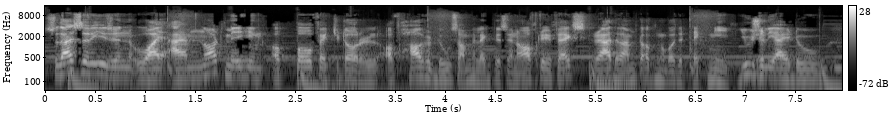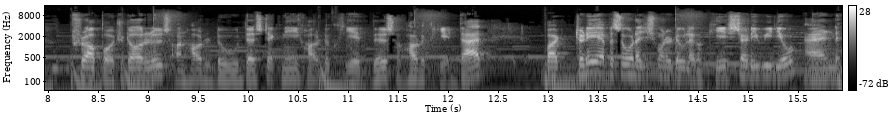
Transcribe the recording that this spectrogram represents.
So that's the reason why I am not making a perfect tutorial of how to do something like this in After Effects. Rather, I'm talking about the technique. Usually I do proper tutorials on how to do this technique, how to create this, or how to create that. But today episode, I just want to do like a case study video. And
